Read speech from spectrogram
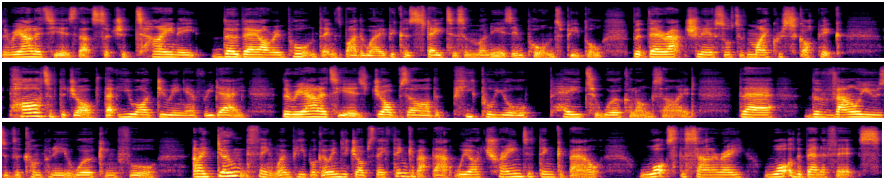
The reality is that's such a tiny, though they are important things, by the way, because status and money is important to people, but they're actually a sort of microscopic part of the job that you are doing every day. The reality is jobs are the people you're paid to work alongside. They're the values of the company you're working for. And I don't think when people go into jobs, they think about that. We are trained to think about what's the salary, what are the benefits,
